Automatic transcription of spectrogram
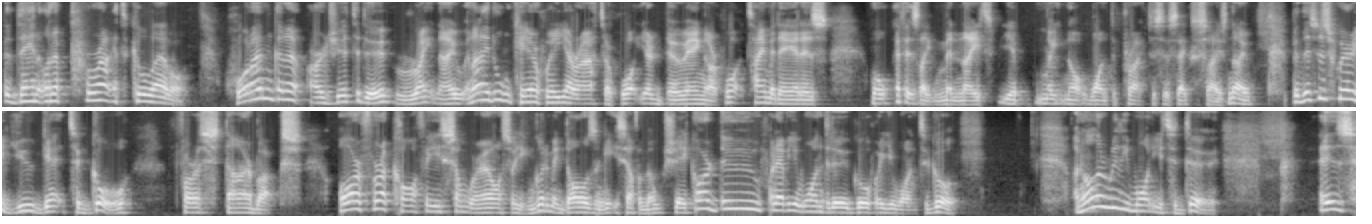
But then on a practical level, what I'm going to urge you to do right now, and I don't care where you're at or what you're doing or what time of day it is. Well, if it's like midnight, you might not want to practice this exercise now. But this is where you get to go for a Starbucks or for a coffee somewhere else, or you can go to McDonald's and get yourself a milkshake, or do whatever you want to do, go where you want to go. And all I really want you to do is,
